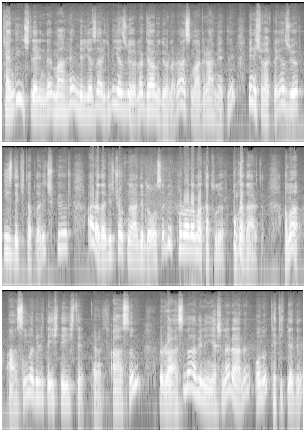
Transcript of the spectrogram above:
kendi içlerinde mahrem bir yazar gibi yazıyorlar, devam ediyorlar. Rasim abi rahmetli Yeni Şafak'ta yazıyor, izde kitapları çıkıyor. Arada bir çok nadir de olsa bir programa katılıyor. Bu kadardı. Ama Asım'la birlikte iş değişti. Evet. Asım Rasim abinin yaşına rağmen onu tetikledi.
